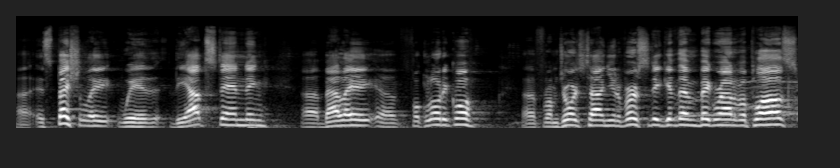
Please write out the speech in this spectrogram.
uh, especially with the outstanding uh, ballet uh, folklorico uh, from Georgetown University. Give them a big round of applause.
